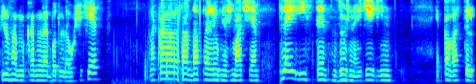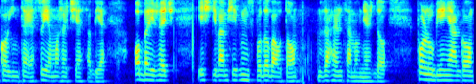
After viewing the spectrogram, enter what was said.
filmów na tym kanale, bo tyle już ich jest. Na kanale Prawda.pl również macie playlisty z różnych dziedzin. Jak Was tylko interesuje, możecie sobie obejrzeć. Jeśli Wam się film spodobał, to zachęcam również do polubienia go,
